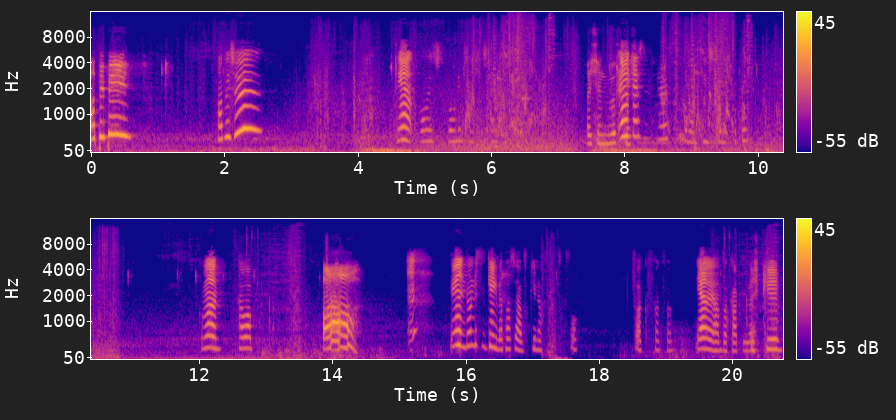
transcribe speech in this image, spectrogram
Habibi. Hab ich sie? Ja, warum, ist, warum nimmst du nicht das Fenster? Weil ich den Würfel Ey, das ist ein Nerf. Komm on, ziehst du nicht kaputt. Komm on, hau ab. Ah. Ja, du ist ein Gegner, pass auf. Geh nach vor. Fuck, fuck, fuck. Ja, wir haben verkackt, oder? Ich gehe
